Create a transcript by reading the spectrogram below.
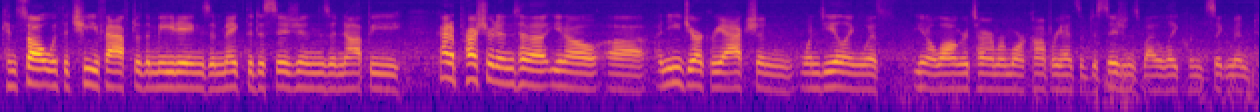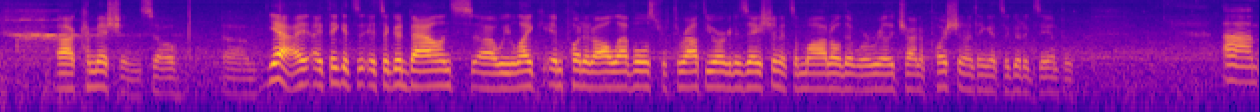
consult with the chief after the meetings and make the decisions and not be kind of pressured into you know uh, a knee-jerk reaction when dealing with you know longer term or more comprehensive decisions by the Lake Quinsigamond uh, Commission. So um, yeah, I, I think it's it's a good balance. Uh, we like input at all levels for, throughout the organization. It's a model that we're really trying to push, and I think it's a good example. Um,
